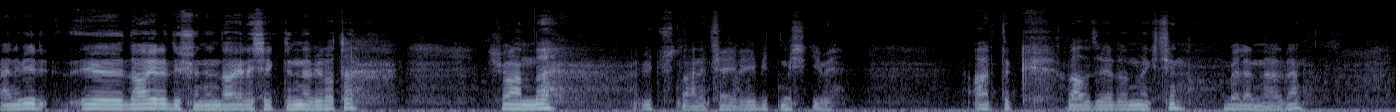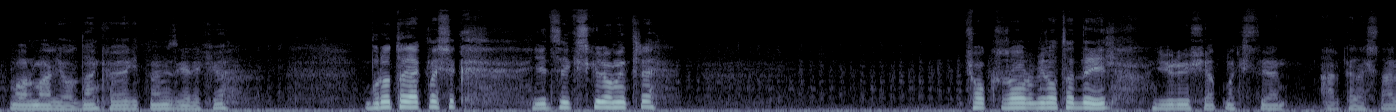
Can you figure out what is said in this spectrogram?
Yani bir e, daire düşünün, daire şeklinde bir rota. Şu anda 3 tane çeyreği bitmiş gibi. Artık Dalca'ya dönmek için Belenler'den normal yoldan köye gitmemiz gerekiyor. Bu rota yaklaşık 7-8 kilometre. Çok zor bir rota değil. Yürüyüş yapmak isteyen arkadaşlar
